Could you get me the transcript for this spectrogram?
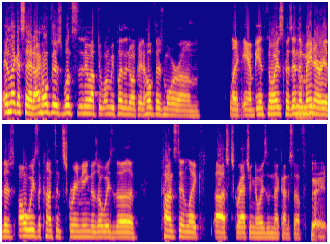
and like I said, I hope there's once the new update when we play the new update, I hope there's more um like ambient noise because in the main area there's always the constant screaming, there's always the constant like uh scratching noise and that kind of stuff. Right.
